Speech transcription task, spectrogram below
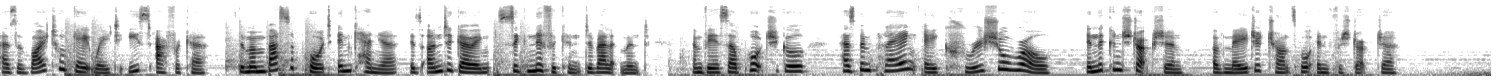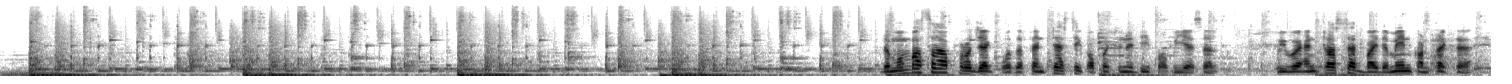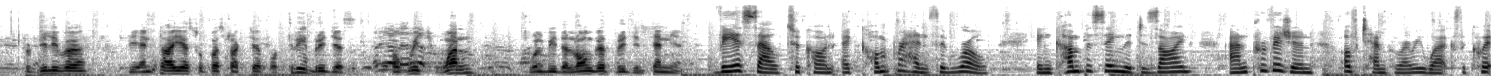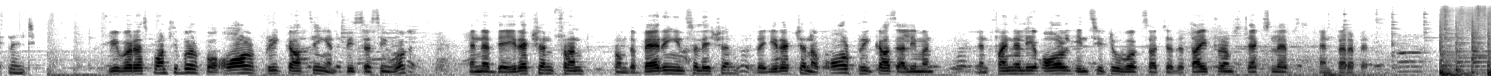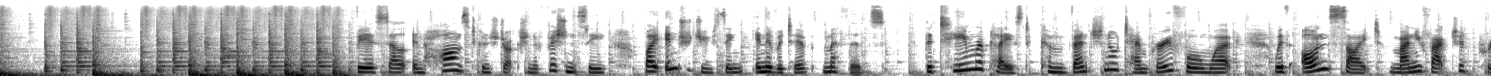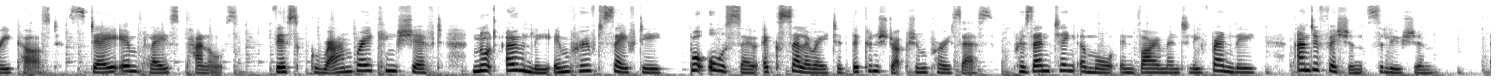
As a vital gateway to East Africa, the Mombasa port in Kenya is undergoing significant development, and VSL Portugal has been playing a crucial role in the construction of major transport infrastructure. The Mombasa project was a fantastic opportunity for VSL. We were entrusted by the main contractor to deliver the entire superstructure for three bridges, of which one will be the longest bridge in Kenya. VSL took on a comprehensive role, encompassing the design and provision of temporary works equipment. We were responsible for all precasting and prestressing work, and at the erection front, from the bearing installation, the erection of all precast elements, and finally all in situ work such as the diaphragms, deck slabs, and parapets. VSL enhanced construction efficiency by introducing innovative methods. The team replaced conventional temporary formwork with on site manufactured precast stay in place panels. This groundbreaking shift not only improved safety but also accelerated the construction process, presenting a more environmentally friendly and efficient solution.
